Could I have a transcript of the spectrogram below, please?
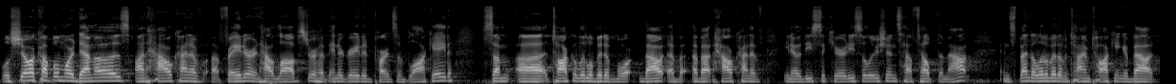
We'll show a couple more demos on how kind of uh, Freighter and how Lobster have integrated parts of Blockaid. Some uh, talk a little bit more about, about how kind of you know, these security solutions have helped them out, and spend a little bit of time talking about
